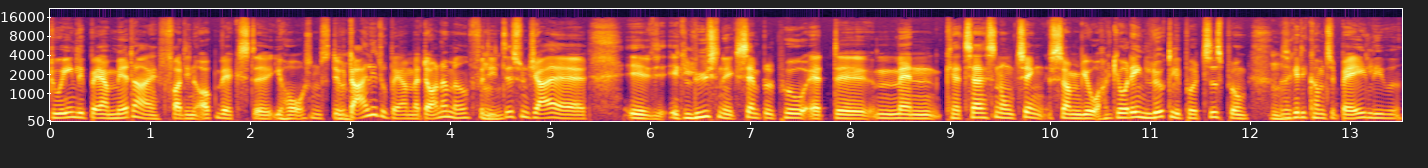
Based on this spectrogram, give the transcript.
du egentlig bærer med dig fra din opvækst øh, i Horsens. Det er jo Mm. dejligt, du bærer Madonna med, fordi Mhm. det synes jeg er et, et lysende eksempel på, at øh, man kan tage sådan nogle ting, som jo har gjort en lykkelig på et tidspunkt, mm. og så kan de komme tilbage i livet.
